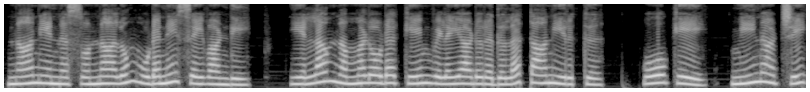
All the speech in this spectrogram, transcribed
நான் என்ன சொன்னாலும் உடனே செய்வாண்டி. எல்லாம் நம்மளோட கேம் விளையாடுறதுல தான் இருக்கு. ஓகே மீனாட்சி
